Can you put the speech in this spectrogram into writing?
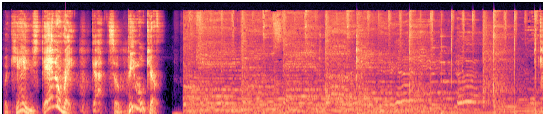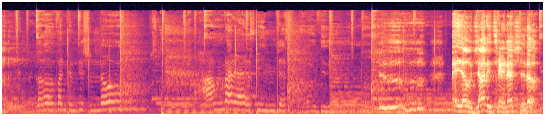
But can you stand the rain? Got to be more careful. Unconditional. I'm not asking just of you. Hey, yo, Johnny tearing that shit up.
